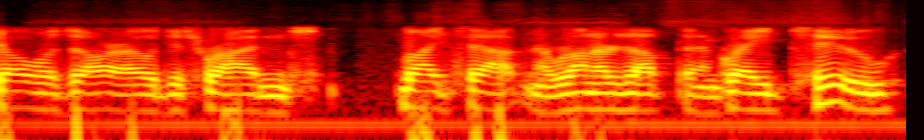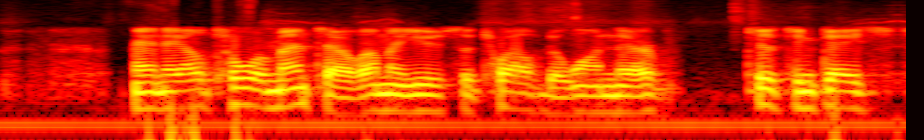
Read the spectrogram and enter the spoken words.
Joe Rosario just riding lights out and the runners up in a grade two, and El Tormento. I'm going to use the 12 to 1 there just in case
